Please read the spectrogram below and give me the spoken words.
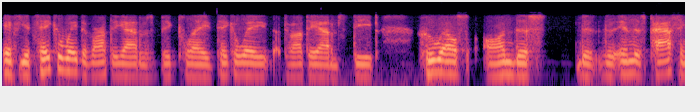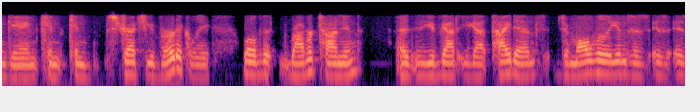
If you take away Davante Adams' big play, take away Davante Adams deep, who else on this the, the, in this passing game can can stretch you vertically? Well, the, Robert Tonyan, uh, you've got you got tight ends. Jamaal Williams is is, is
